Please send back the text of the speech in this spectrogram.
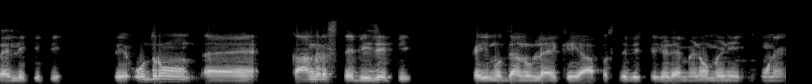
ਰੈਲੀ ਕੀਤੀ ਤੇ ਉਧਰੋਂ ਕਾਂਗਰਸ ਤੇ ਬੀਜੇਪੀ ਕਈ ਮੁੱਦਿਆਂ ਨੂੰ ਲੈ ਕੇ ਆਪਸ ਦੇ ਵਿੱਚ ਜਿਹੜੇ ਮਿਣੋ ਮਿਣੀ ਹੋਣੇ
